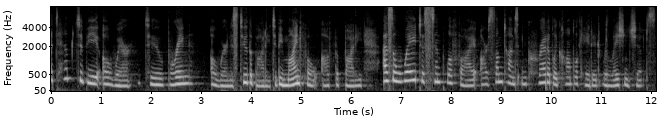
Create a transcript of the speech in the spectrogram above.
attempt to be aware, to bring awareness to the body, to be mindful of the body as a way to simplify our sometimes incredibly complicated relationships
